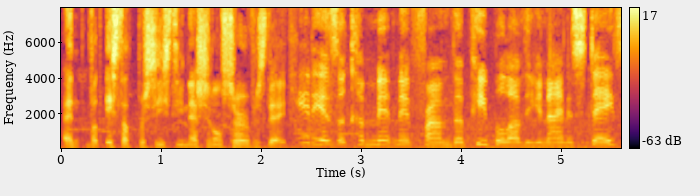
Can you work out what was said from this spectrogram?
En wat is dat precies, die National Service Day? It is a commitment from the people of the United States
